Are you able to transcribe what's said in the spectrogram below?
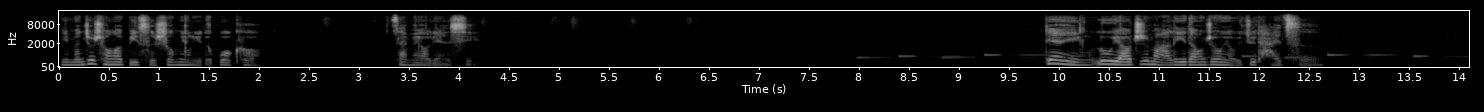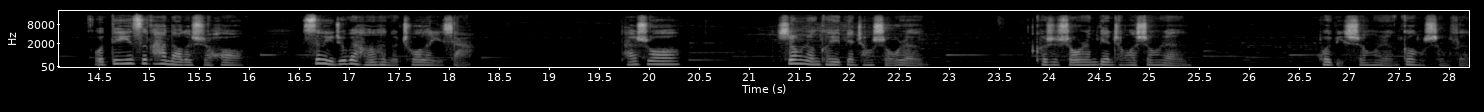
你们就成了彼此生命里的过客，再没有联系。电影《路遥知马力》当中有一句台词。我第一次看到的时候，心里就被狠狠的戳了一下。他说：“生人可以变成熟人，可是熟人变成了生人，会比生人更生分。”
